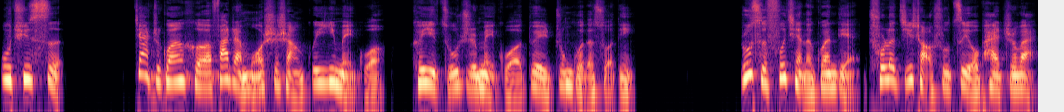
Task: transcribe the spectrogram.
误区四，价值观和发展模式上归依美国。可以阻止美国对中国的锁定。如此肤浅的观点，除了极少数自由派之外，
